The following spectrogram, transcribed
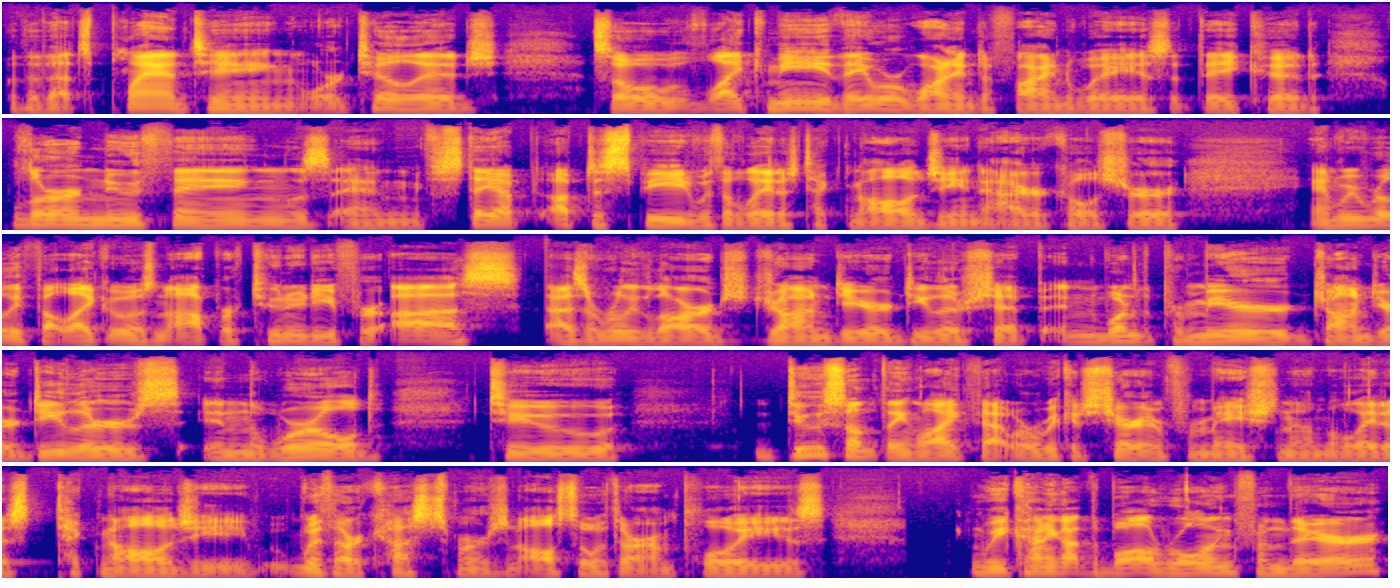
whether that's planting or tillage. So like me they were wanting to find ways that they could learn new things and stay up up to speed with the latest technology in agriculture. And we really felt like it was an opportunity for us as a really large John Deere dealership and one of the premier John Deere dealers in the world to do something like that where we could share information on the latest technology with our customers and also with our employees. we kind of got the ball rolling from there.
